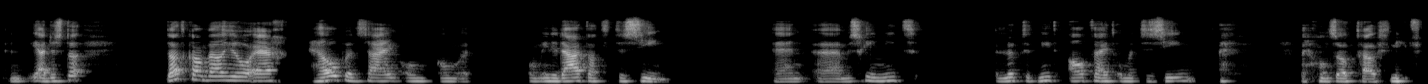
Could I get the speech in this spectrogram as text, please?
en ja, dus dat, dat kan wel heel erg helpend zijn om, om, om inderdaad dat te zien. En uh, misschien niet, lukt het niet altijd om het te zien. Bij ons ook trouwens niet.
